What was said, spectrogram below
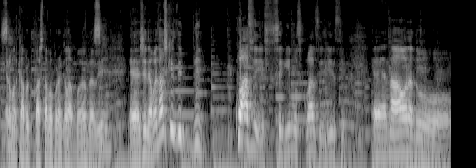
Sim. era uma cabra que pastava por aquela banda ali. Sim. É genial, mas acho que de, de quase isso, seguimos quase isso. É, na hora do,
